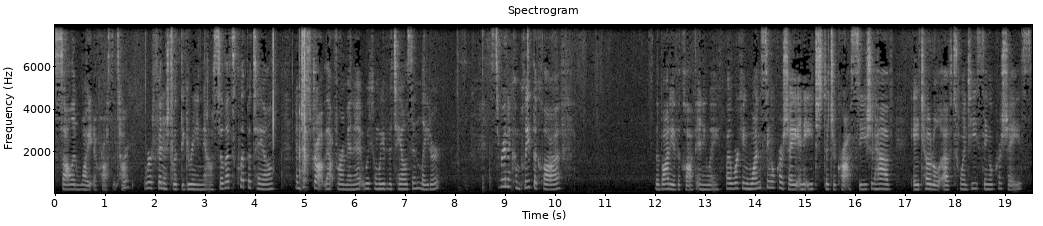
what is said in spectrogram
solid white across the top. We're, we're finished with the green now, so let's clip a tail and just drop that for a minute. We can weave the tails in later. So we're going to complete the cloth, the body of the cloth anyway, by working one single crochet in each stitch across. So you should have a total of 20 single crochets.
